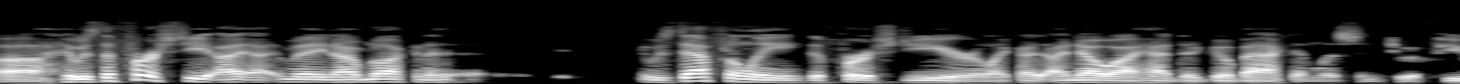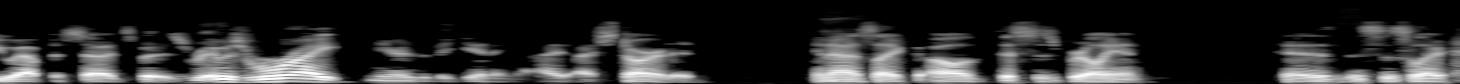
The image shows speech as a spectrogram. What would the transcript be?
uh, it was the first year. I, I mean, I'm not going to, it was definitely the first year. Like I, I know I had to go back and listen to a few episodes, but it was, it was right near the beginning. I, I started and I was like, oh, this is brilliant. Uh, This is hilarious.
